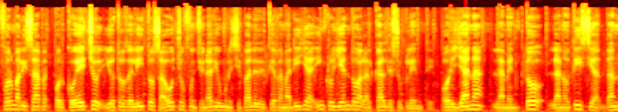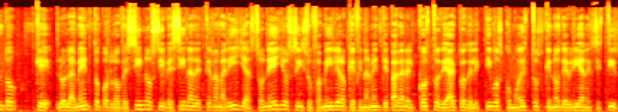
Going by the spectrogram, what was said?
formalizada por cohecho y otros delitos a ocho funcionarios municipales de Tierra Amarilla, incluyendo al alcalde suplente. Orellana lamentó la noticia, dando que lo lamento por los vecinos y vecinas de Tierra Amarilla. Son ellos y su familia los que finalmente pagan el costo de actos delictivos como estos que no deberían existir.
